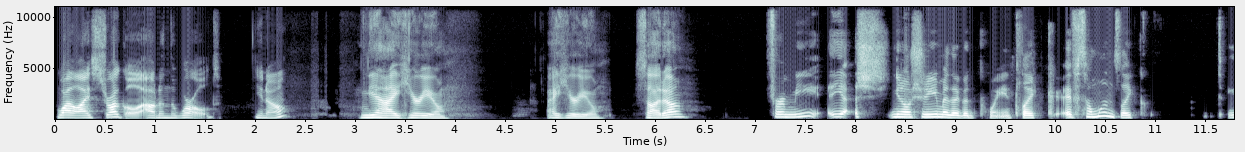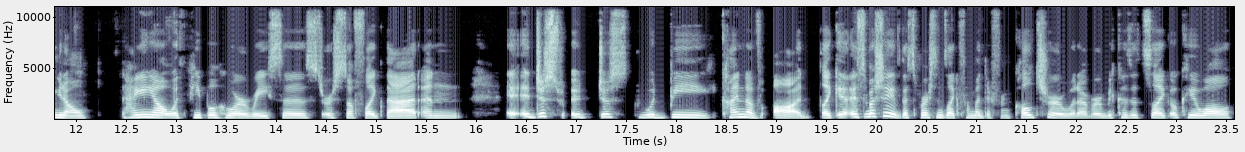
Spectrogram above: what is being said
while i struggle out in the world you know? Yeah i hear you. I hear you. Sarah? For me yeah you know shereen made a good point like if someone's like you know hanging out with people who are racist or stuff like that and it just it just would be kind of odd like especially if this person's like from a different culture or whatever because it's like okay well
